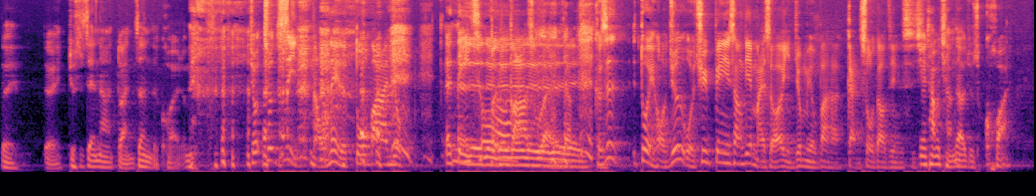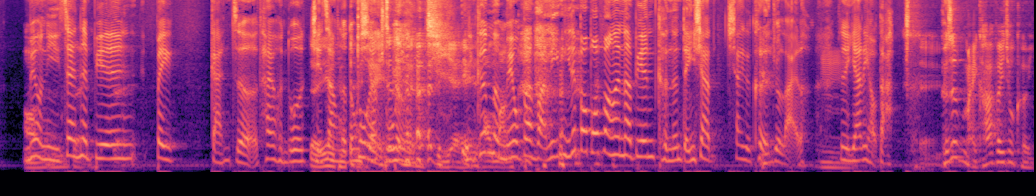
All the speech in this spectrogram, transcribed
对。对，就是在那短暂的快乐，就就自己脑内的多巴胺就哎，没错，迸发出来这样。可是对吼，就是我去便利商店买手摇饮就没有办法感受到这件事情，因为他们强调就是快。没有你在那边被赶着，他有很多结账的东西要处理，很急，你根本没有办法。你你的包包放在那边，可能等一下下一个客人就来了，这压力好大。对，可是买咖啡就可以，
